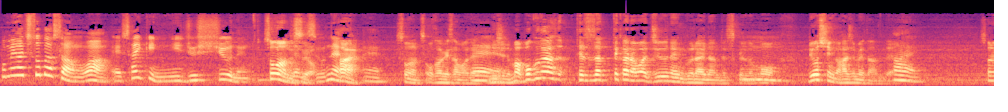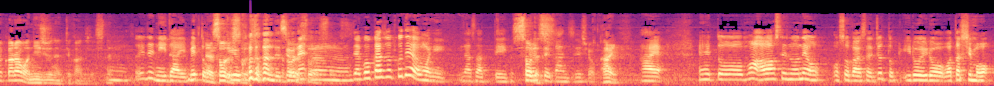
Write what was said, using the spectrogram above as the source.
米八そばさんは、え最近20周年、そうなんですよ。ね。はい、えー、そうなんです。おかげさまで20年、えー、まあ、僕が手伝ってからは10年ぐらいなんですけれども、うん、両親が始めたんで、はい、それからは20年って感じですね、うん、それで2代目ということなんですよね。じゃご家族で主になさっているという感じでしょうか。はい、はい。えーとまあ、合わせのねおお蕎麦屋さんちょっといろいろ私も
